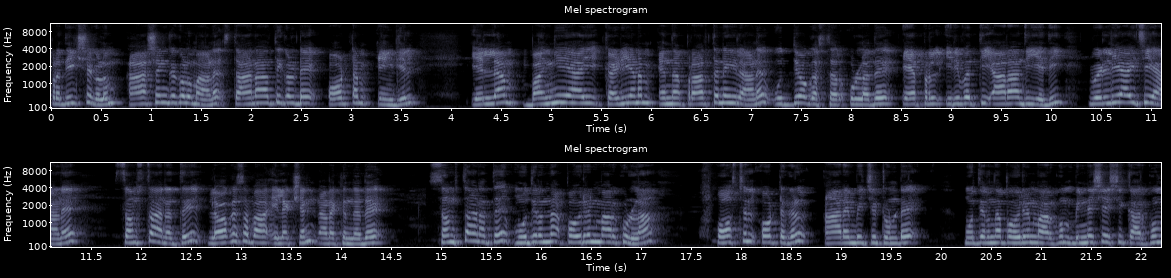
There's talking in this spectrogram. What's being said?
പ്രതീക്ഷകളും ആശങ്കകളുമാണ് സ്ഥാനാർത്ഥികളുടെ ഓട്ടം എങ്കിൽ എല്ലാം ഭംഗിയായി കഴിയണം എന്ന പ്രാർത്ഥനയിലാണ് ഉദ്യോഗസ്ഥർ ഉള്ളത്. ഏപ്രിൽ ഇരുപത്തി ആറാം തീയതി വെള്ളിയാഴ്ചയാണ് സംസ്ഥാനത്ത് ലോക്സഭാ ഇലക്ഷൻ നടക്കുന്നത്. സംസ്ഥാനത്ത് മുതിർന്ന പൗരന്മാർക്കുള്ള പോസ്റ്റൽ വോട്ടുകൾ ആരംഭിച്ചിട്ടുണ്ട്. മുതിർന്ന പൗരന്മാർക്കും ഭിന്നശേഷിക്കാർക്കും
